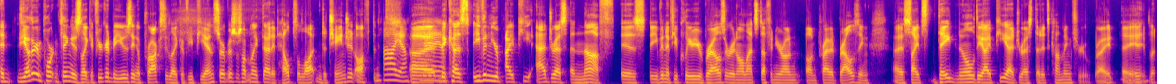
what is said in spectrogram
and the other important thing is like if you're going to be using a proxy like a VPN service or something like that, it helps a lot and to change it often. Ah, yeah. Uh, yeah, yeah, yeah. Because even your IP address enough is even if you clear your browser and all that stuff and you're on on private browsing uh, sites, they know the IP address that it's coming through, right? Uh, it- but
